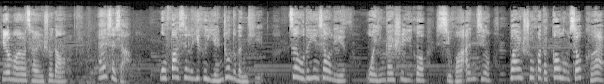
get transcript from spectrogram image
听众朋友参与说道：“哎，夏夏，我发现了一个严重的问题，在我的印象里。”我应该是一个喜欢安静、不爱说话的高冷小可爱，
